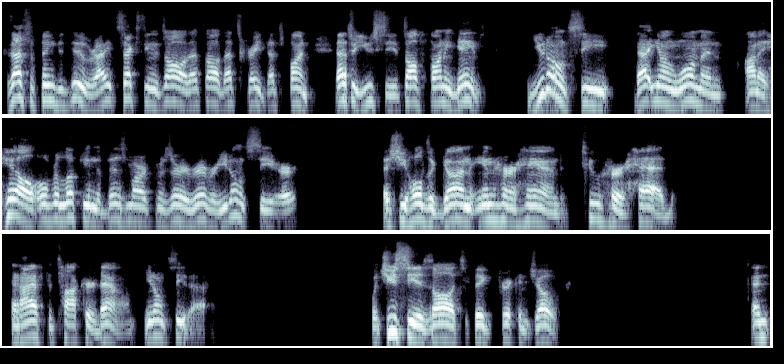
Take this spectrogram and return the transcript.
Because that's the thing to do, right? Sexting is all. That's all. That's great. That's fun. That's what you see. It's all fun and games. You don't see that young woman on a hill overlooking the Bismarck, Missouri River. You don't see her as she holds a gun in her hand to her head, and I have to talk her down. You don't see that. What you see is, oh, it's a big freaking joke. And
